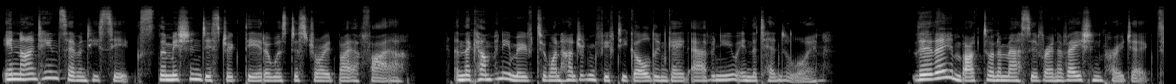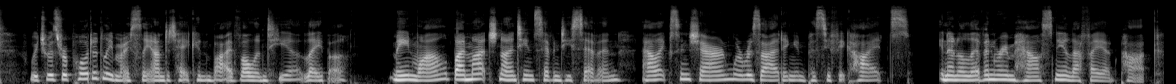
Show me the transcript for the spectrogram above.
In 1976, the Mission District Theatre was destroyed by a fire, and the company moved to 150 Golden Gate Avenue in the Tenderloin. There they embarked on a massive renovation project, which was reportedly mostly undertaken by volunteer labour. Meanwhile, by March 1977, Alex and Sharon were residing in Pacific Heights, in an 11 room house near Lafayette Park.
